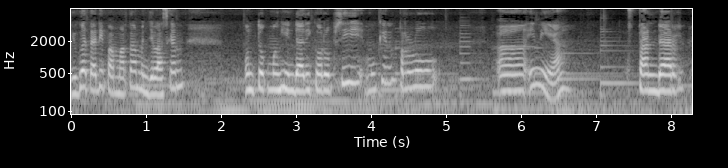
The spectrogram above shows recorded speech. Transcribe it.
juga tadi Pak Marta menjelaskan untuk menghindari korupsi mungkin perlu uh, ini ya standar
